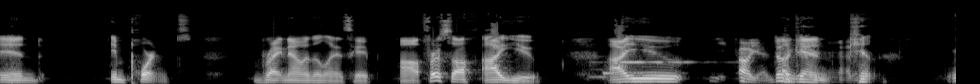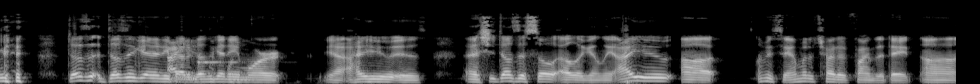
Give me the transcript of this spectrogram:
and important right now in the landscape. Uh, first off, IU. IU, oh yeah, doesn't again, kill- doesn't, doesn't get any better, IU doesn't get any more, yeah, IU is, and she does this so elegantly. IU, uh, let me see, I'm gonna try to find the date, uh,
